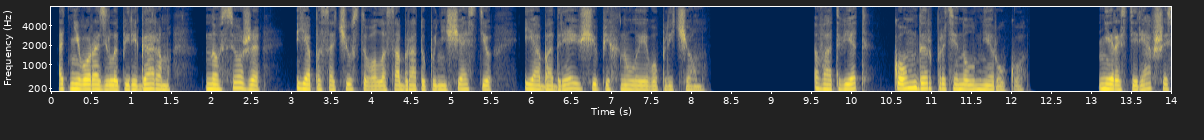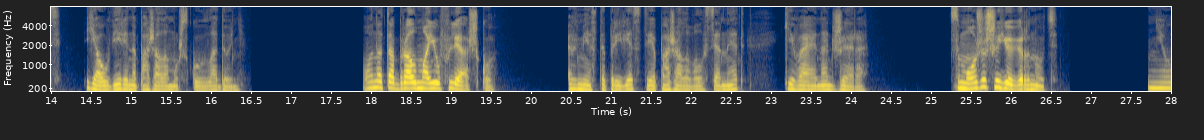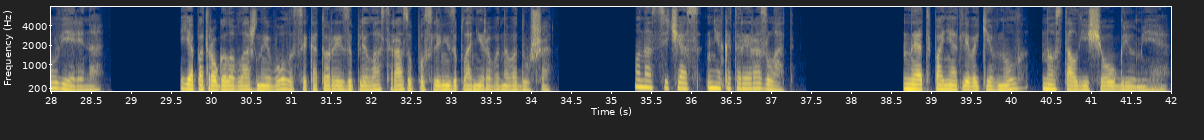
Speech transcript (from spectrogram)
От него разило перегаром, но все же я посочувствовала собрату по несчастью и ободряюще пихнула его плечом. В ответ Комдер протянул мне руку. Не растерявшись, я уверенно пожала мужскую ладонь. Он отобрал мою фляжку. Вместо приветствия пожаловался Нед, кивая на Джера. Сможешь ее вернуть? Не уверена. Я потрогала влажные волосы, которые заплела сразу после незапланированного душа. У нас сейчас некоторый разлад. Нед понятливо кивнул, но стал еще угрюмее.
